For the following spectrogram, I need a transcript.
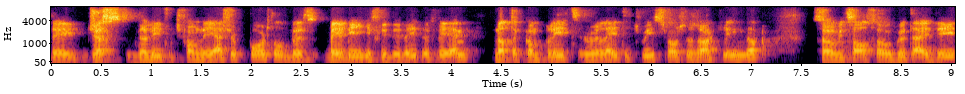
they just delete it from the Azure portal. But maybe if you delete a VM, not the complete related resources are cleaned up. So it's also a good idea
